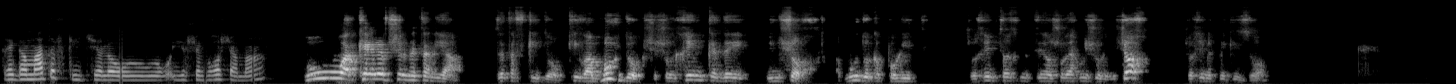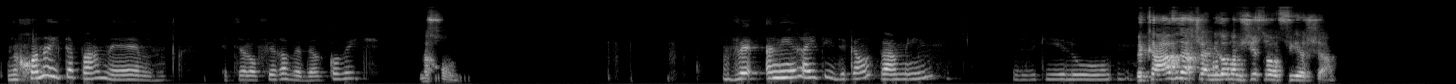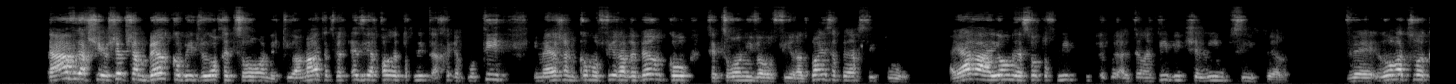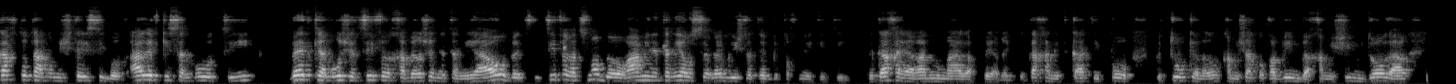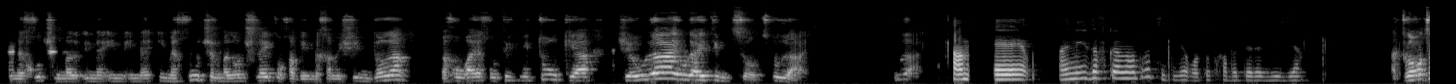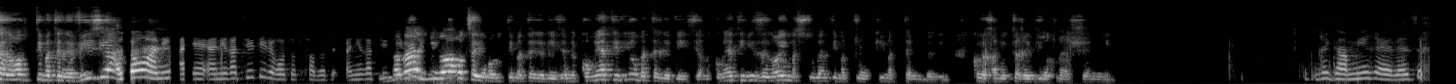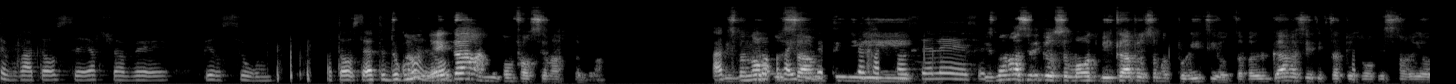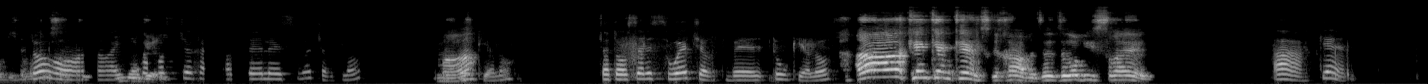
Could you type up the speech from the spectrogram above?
רגע, מה התפקיד שלו? הוא יושב ראש המה? הוא הכלב של נתניהו, זה תפקידו. כאילו הבולדוג ששולחים כדי לנשוך, הבולדוג הפוליטי. שולחים, צריך נתניהו שולח מישהו למשוך, שולחים את מיקי זוהר. נכון היית פעם אה, אצל אופירה וברקוביץ'? נכון. ואני ראיתי את זה כמה פעמים, וזה כאילו... וכאב לך שאני לא ממשיך להופיע שם. כאב לך שיושב שם ברקוביץ' ולא חצרוני, כי הוא אמר את עצמך איזה יכול להיות תוכנית איכותית אם היה שם במקום אופירה וברקו, חצרוני ואופירה. אז בואי אני אספר לך סיפור. היה רעיון לעשות תוכנית אלטרנטיבית שלי עם ציפר, ולא רצו לקחת אותנו משתי סיבות. א', כי שנאו אותי, ב', כי אמרו שציפר חבר של נתניהו, וציפר עצמו בהוראה מנתניהו סירב להשתתף בתוכנית איתי. וככה ירדנו מעל הפרק, וככה נתקעתי פה בטורקיה, מלון חמישה כוכבים ב-50 דולר, עם איכות של, מל... עם, עם, עם, עם איכות של מלון שני כוכבים ב-50 דולר, בחורה איכותית מטורקיה, שאולי, אולי תמצוץ, אולי. אולי. אה, אני דווקא מאוד רציתי לראות אותך בטלוויזיה. את לא רוצה לראות אותי בטלוויזיה? לא, אני, אני, אני רציתי לראות אותך. אני רציתי... בוודאי, אני לא רוצה לראות אותי בטלוויזיה, מקומי הטבעי הוא בטלוויזיה, מקומי הטבעי זה לא עם הסטודנטים הטורקים הטמבלים, כל אחד יותר אידיוט מהשני. רגע, אמיר, אה, לאיזה חברה אתה עושה עכשיו אה, פרסום? אתה עושה, אתה דוגמה, לא? רגע, אני לא מפרסם אף חברה. בזמנו לא, ראיתי פרסמתי. בזמנו עשיתי פרסומות, בעיקר פרסומות פוליטיות, אבל גם עשיתי קצת פרסומות מסחריות, בזמנו לא, פרסמתי ראיתי בוגר. בפוסט שלך שאתה עושה לסוואטשרט, לא? מה? לא? שאתה עושה לסוואטשרט בטורקיה, לא? אה, כן, כן, כן, סליחה, אבל זה זה לא בישראל. אה, כן.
